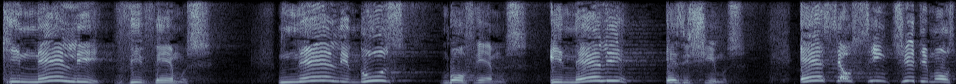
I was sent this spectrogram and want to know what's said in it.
que nele vivemos, nele nos movemos e nele existimos. Esse é o sentido, irmãos,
